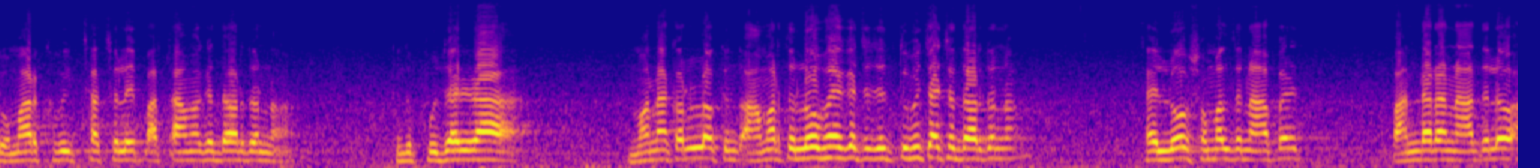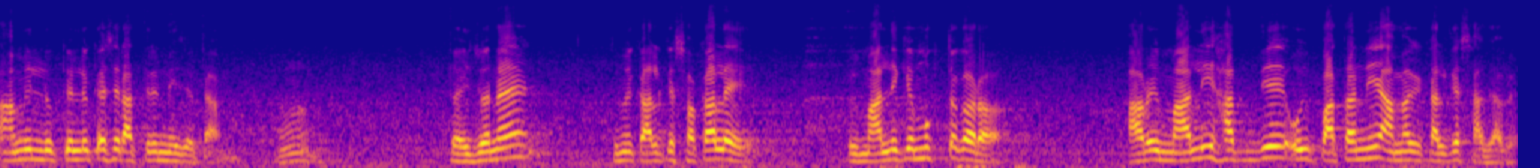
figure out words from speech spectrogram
তোমার খুব ইচ্ছা ছিল এই পাতা আমাকে দেওয়ার জন্য। কিন্তু পূজারীরা মানা করল, কিন্তু আমার তো লোভ হয়ে গেছে যে তুমি চাইছো দেওয়ার জন্য। তাই লোভ সম্ভালতে না পারে পান্ডারা না দিলেও আমি লুকিয়ে লুকিয়ে এসে রাত্রে নিয়ে যেতাম। হুম? তো এই জন্যে তুমি কালকে সকালে ওই মালিকে মুক্ত করো, আর ওই মালি হাত দিয়ে ওই পাতা নিয়ে আমাকে কালকে সাজাবে।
